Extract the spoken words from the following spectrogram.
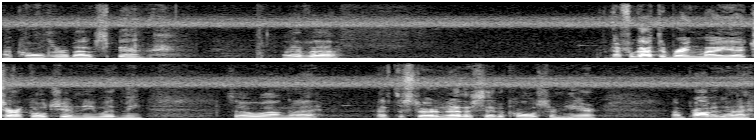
My coals are about spent. I have a. I forgot to bring my uh, charcoal chimney with me, so I'm going to have to start another set of coals from here. I'm probably going to,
